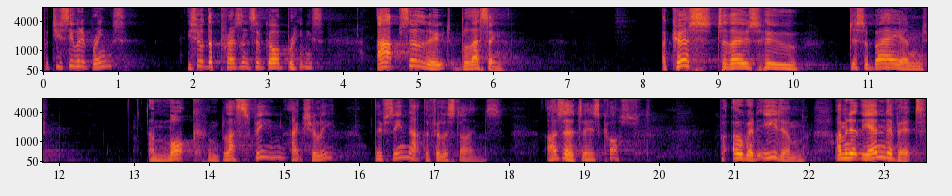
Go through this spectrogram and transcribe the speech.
But do you see what it brings? You see what the presence of God brings? Absolute blessing. A curse to those who disobey and, and mock and blaspheme, actually. They've seen that, the Philistines. Uzzah to his cost. But Obed Edom, I mean, at the end of it,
